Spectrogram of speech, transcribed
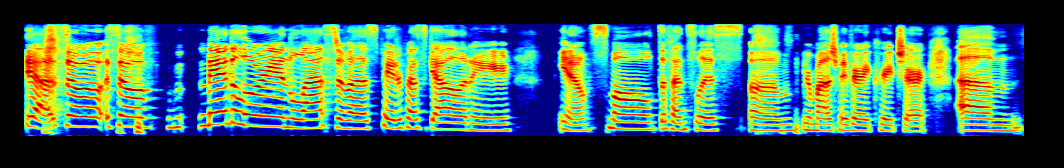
yeah. So, so Mandalorian, The Last of Us, Pedro Pascal, and a you know small, defenseless, um, your mileage may vary creature. Um,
